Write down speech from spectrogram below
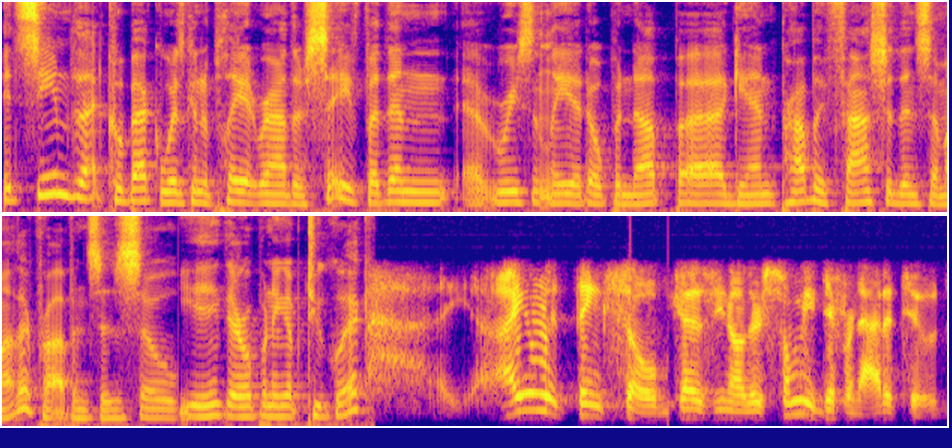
It seemed that Quebec was going to play it rather safe, but then uh, recently it opened up uh, again, probably faster than some other provinces. So you think they're opening up too quick? I would think so because you know there's so many different attitudes.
